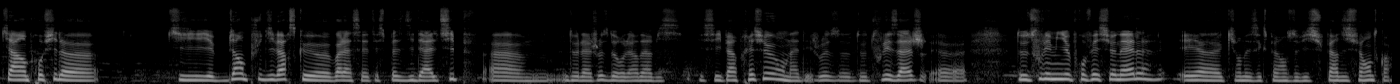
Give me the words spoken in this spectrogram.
qui a un profil qui est bien plus diverse que voilà, cette espèce d'idéal type euh, de la joueuse de roller derby. Et c'est hyper précieux. On a des joueuses de tous les âges, euh, de tous les milieux professionnels et euh, qui ont des expériences de vie super différentes. Quoi.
